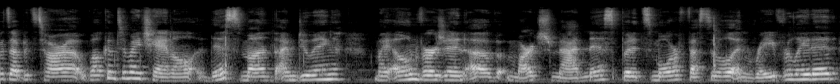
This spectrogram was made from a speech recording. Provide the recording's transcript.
What's up? It's Tara. Welcome to my channel. This month I'm doing my own version of March Madness, but it's more festival and rave related.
